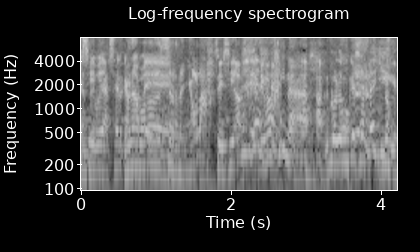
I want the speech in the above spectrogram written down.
sé si voy a ser capaz Una boda de, de- Cerdeñola. Sí, sí, hostia, ¿te imaginas? Con lo que se hace allí.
